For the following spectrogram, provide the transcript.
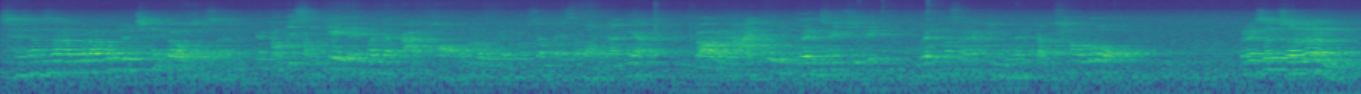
세상 사람들하고 별 차이가 없었어요. แต่เท่าที่สังเกตในบรรยากาศของ 그래서 저는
